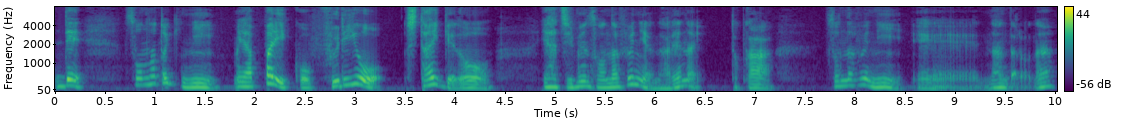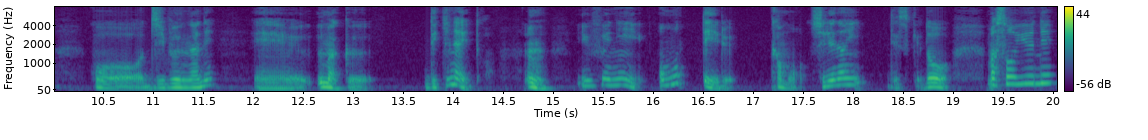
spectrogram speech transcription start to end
で、そんな時に、やっぱりこう、ふりをしたいけど、いや、自分そんな風にはなれないとか、そんな風に、えー、なんだろうな、こう、自分がね、えー、うまくできないと、うん、いう風に思っているかもしれないんですけど、まあそういうね、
